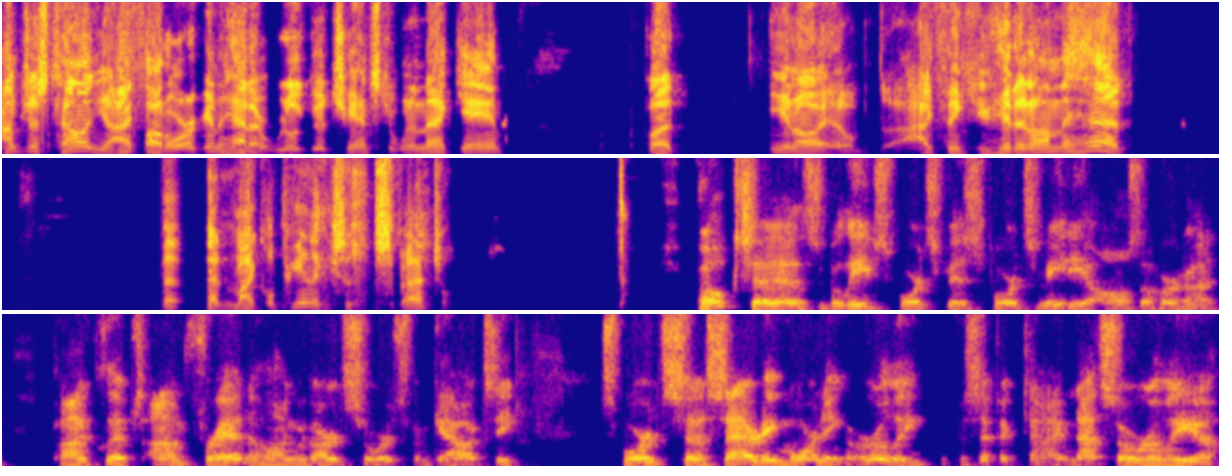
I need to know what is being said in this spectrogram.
I'm just telling you, I thought Oregon had a really good chance to win that game. But you know, I think you hit it on the head. That, that Michael Penix is special. Folks, uh, Bleav Sports Biz Sports Media also heard on Pod Clips. I'm Fred, along with Art Source from Galaxy Sports. Uh, Saturday morning, early Pacific time, not so early uh,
